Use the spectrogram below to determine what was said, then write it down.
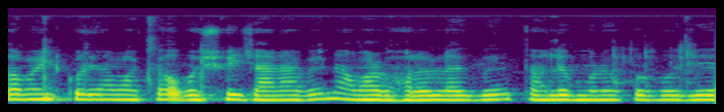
কমেন্ট করে আমাকে অবশ্যই জানাবেন, আমার ভালো লাগবে। তাহলে মনে করব যে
